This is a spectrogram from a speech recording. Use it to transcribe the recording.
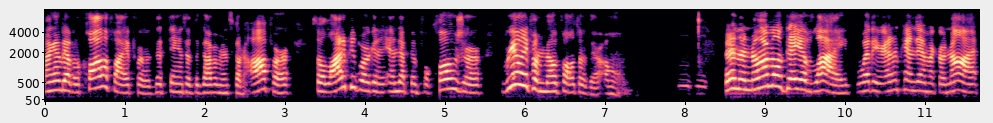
I'm going to be able to qualify for the things that the government's going to offer. So a lot of people are going to end up in foreclosure really from no fault of their own. Mm-hmm. But in the normal day of life, whether you're in a pandemic or not,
